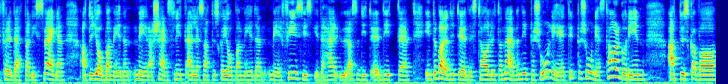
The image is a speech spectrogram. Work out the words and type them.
före detta livsvägen. Att du jobbar med den mera själsligt eller så att du ska jobba med den mer fysiskt i det här, alltså ditt, ditt, inte bara ditt ödestal utan även din personlighet. Ditt personlighetstal går in, att du ska vara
